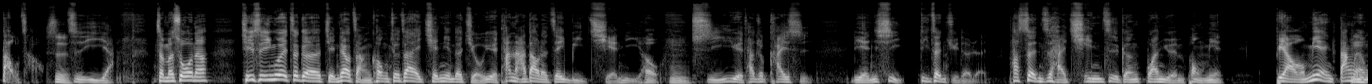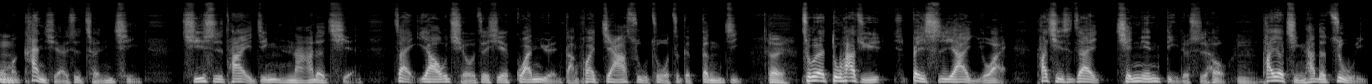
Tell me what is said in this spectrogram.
稻草是之一啊。怎么说呢？其实因为这个减掉掌控就在前年的九月，他拿到了这一笔钱以后，嗯，十一月他就开始联系地震局的人，他甚至还亲自跟官员碰面，表面当然我们看起来是澄清。嗯其实他已经拿了钱，在要求这些官员赶快加速做这个登记。对，除了都发局被施压以外，他其实在前年底的时候，嗯，他又请他的助理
